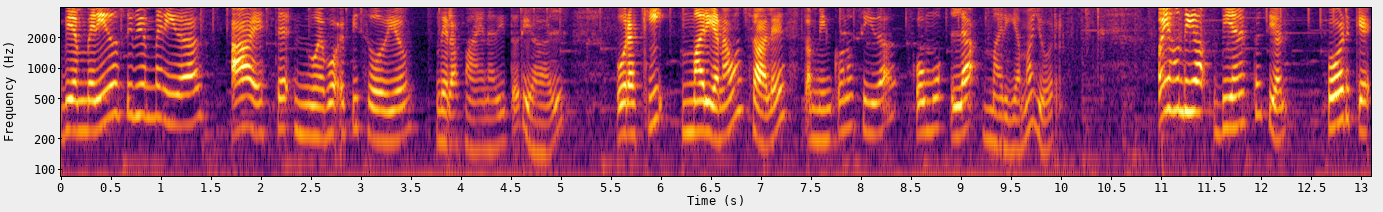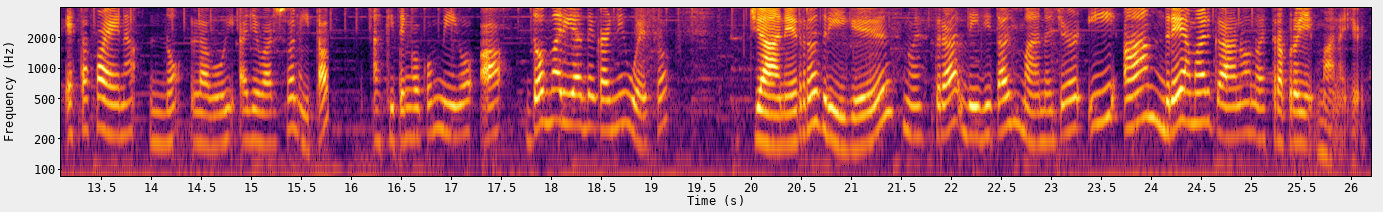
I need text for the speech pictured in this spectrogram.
Bienvenidos y bienvenidas a este nuevo episodio de La Faena Editorial. Por aquí, Mariana González, también conocida como la María Mayor. Hoy es un día bien especial porque esta faena no la voy a llevar solita. Aquí tengo conmigo a dos Marías de carne y hueso, Janet Rodríguez, nuestra Digital Manager, y Andrea Marcano, nuestra Project Manager.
